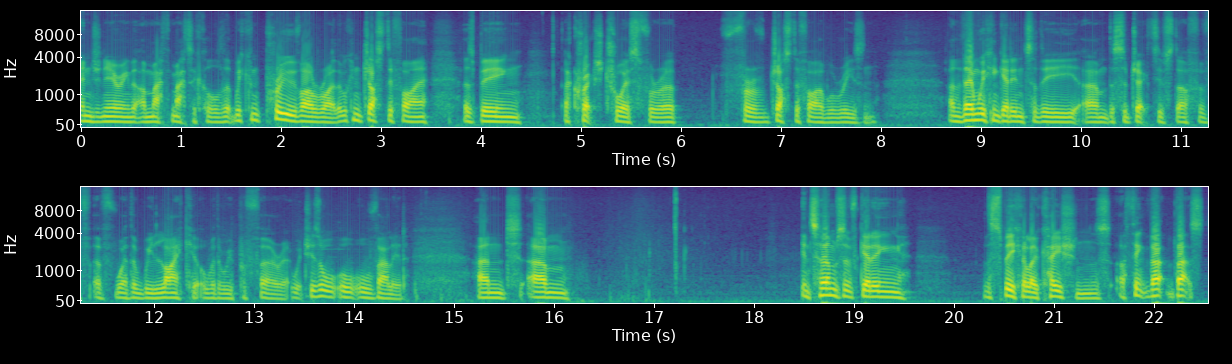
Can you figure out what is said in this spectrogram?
engineering, that are mathematical, that we can prove are right, that we can justify as being a correct choice for a for a justifiable reason and then we can get into the um, the subjective stuff of, of whether we like it or whether we prefer it, which is all, all, all valid. And um, in terms of getting the speaker locations, I think that that's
